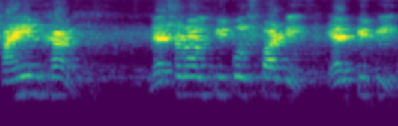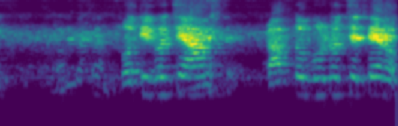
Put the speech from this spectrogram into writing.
Shahin Khan National Peoples Party NPP প্রতীক হচ্ছে আম, প্রাপ্ত ভোট হচ্ছে তেরো।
